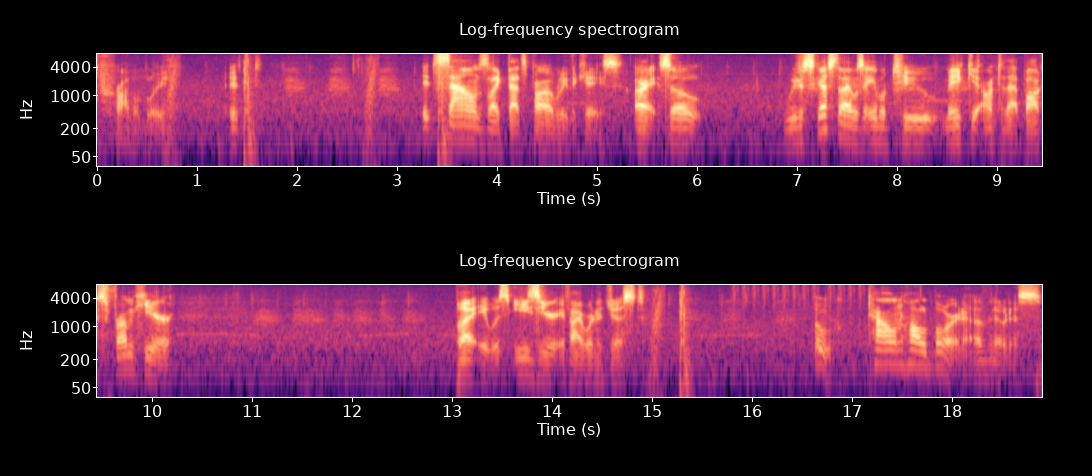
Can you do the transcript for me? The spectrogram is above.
Probably. It it sounds like that's probably the case. Alright, so we discussed that I was able to make it onto that box from here. But it was easier if I were to just... Oh, Town Hall Board of Notice.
